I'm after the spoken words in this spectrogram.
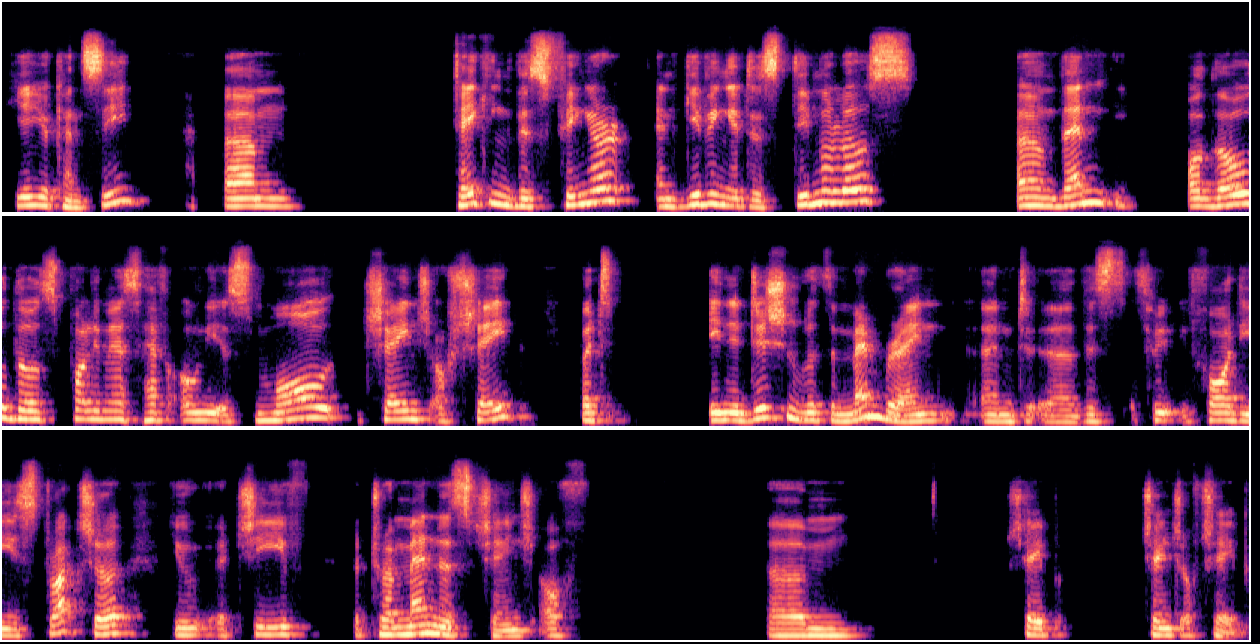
here you can see, um, taking this finger and giving it a stimulus, um, then although those polymers have only a small change of shape, but in addition with the membrane and uh, this 3, 4D structure, you achieve a tremendous change of um, shape, change of shape.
